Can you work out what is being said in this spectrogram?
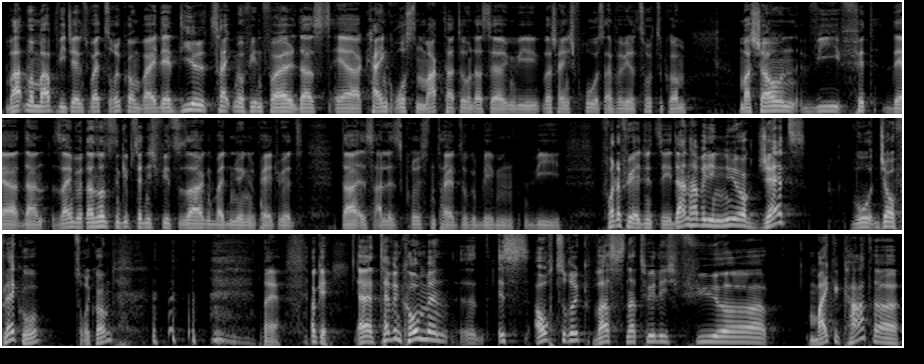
Warten wir mal ab, wie James White zurückkommt, weil der Deal zeigt mir auf jeden Fall, dass er keinen großen Markt hatte und dass er irgendwie wahrscheinlich froh ist, einfach wieder zurückzukommen. Mal schauen, wie fit der dann sein wird. Ansonsten gibt's ja nicht viel zu sagen bei den New England Patriots. Da ist alles größtenteils so geblieben wie vor der Free Agency. Dann haben wir die New York Jets, wo Joe Flacco zurückkommt. naja, okay. Äh, Tevin Coleman äh, ist auch zurück, was natürlich für Michael Carter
